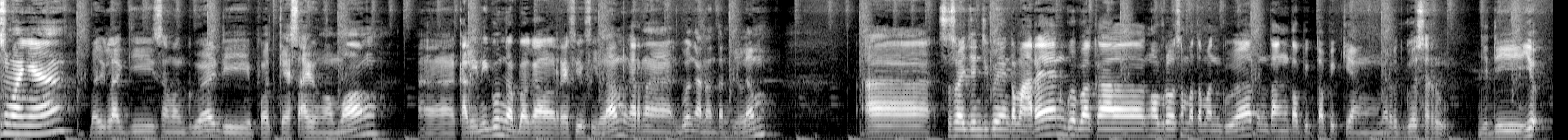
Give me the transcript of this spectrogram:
semuanya, balik lagi sama gue di podcast Ayo Ngomong. Uh, kali ini gue nggak bakal review film karena gue nggak nonton film. Uh, sesuai janji gue yang kemarin, gue bakal ngobrol sama teman gue tentang topik-topik yang menurut gue seru. Jadi yuk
